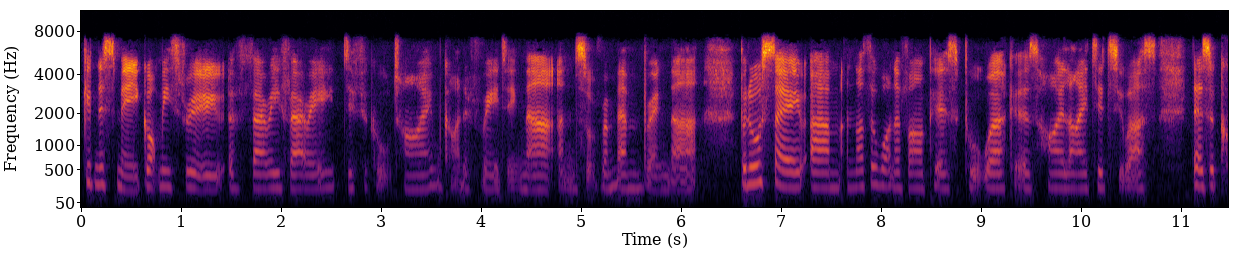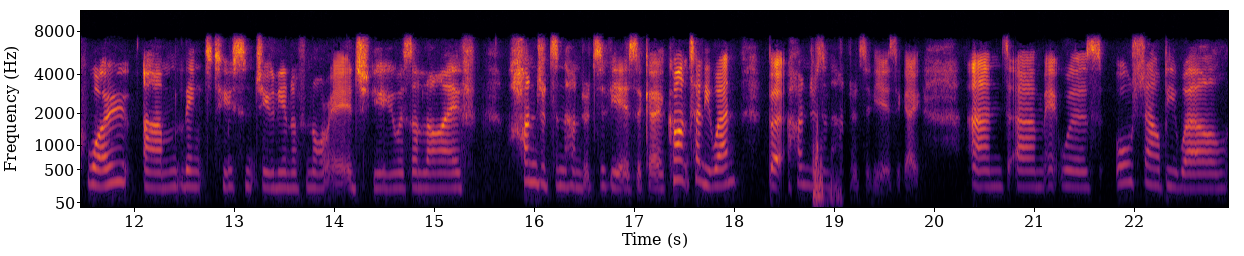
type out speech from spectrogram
goodness me, got me through a very, very difficult time kind of reading that and sort of remembering that. But also, um, another one of our peer support workers highlighted to us there's a quote um, linked to St. Julian of Norwich, who was alive hundreds and hundreds of years ago. Can't tell you when, but hundreds and hundreds of years ago. And um, it was, All shall be well well,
